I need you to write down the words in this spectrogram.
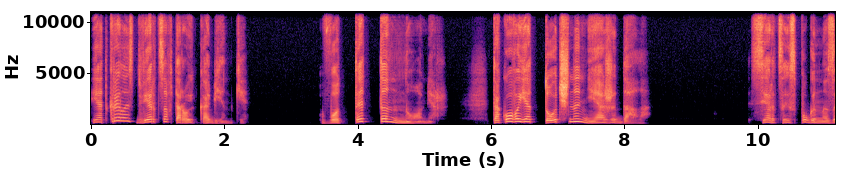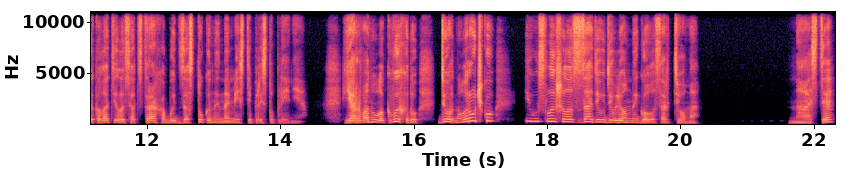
и открылась дверца второй кабинки. Вот это номер! Такого я точно не ожидала. Сердце испуганно заколотилось от страха быть застуканной на месте преступления. Я рванула к выходу, дернула ручку и услышала сзади удивленный голос Артема. «Настя,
